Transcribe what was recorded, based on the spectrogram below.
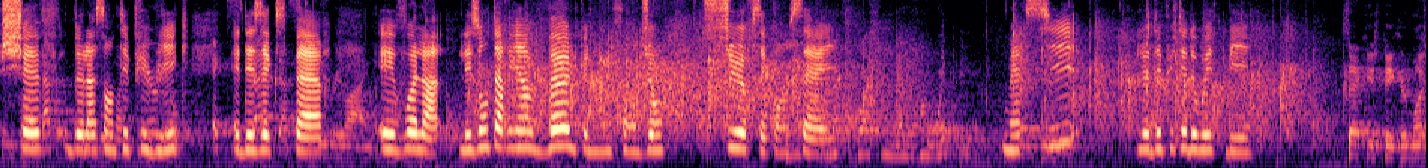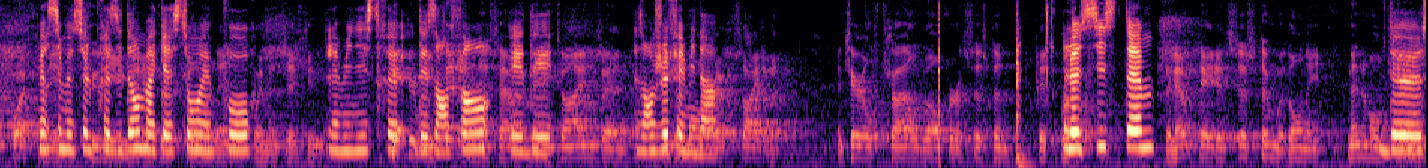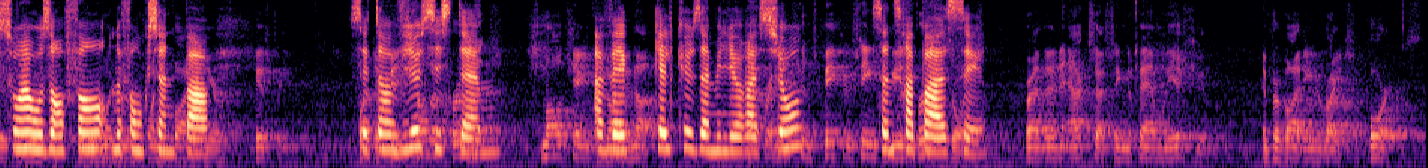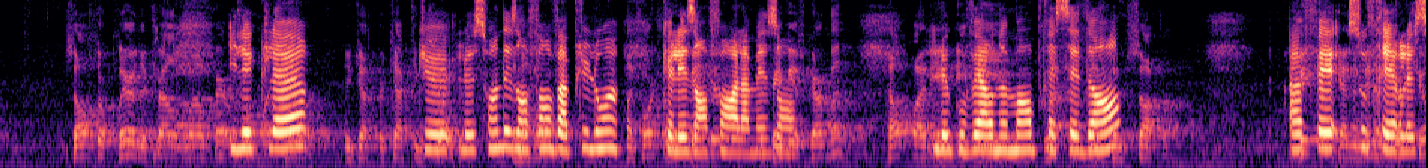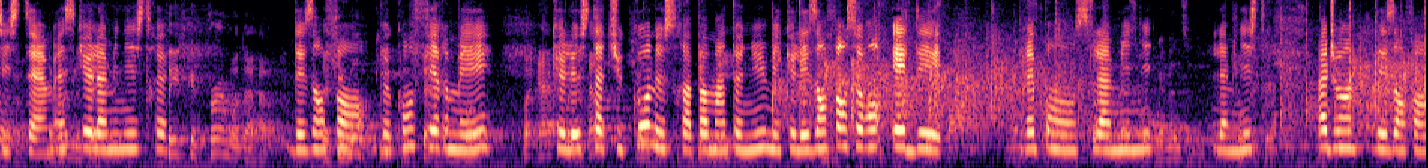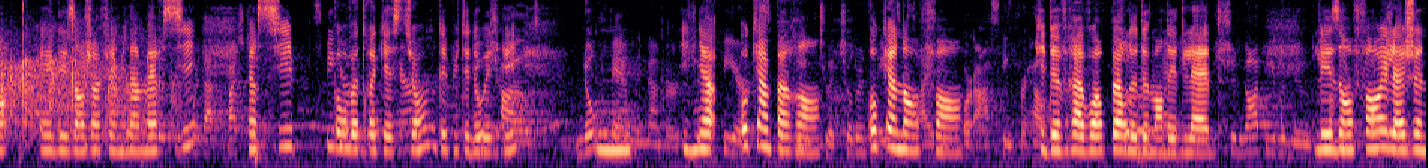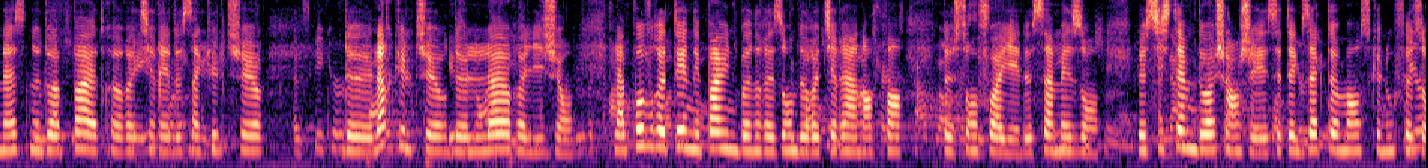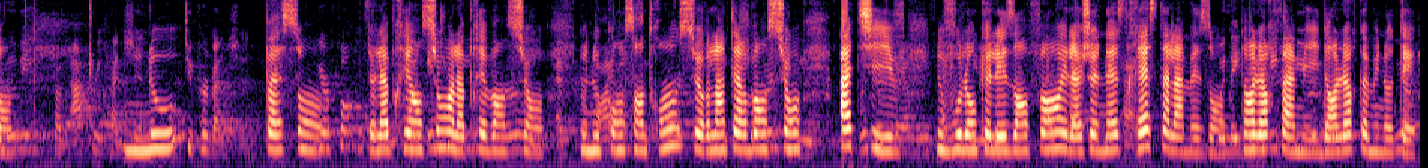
chefs de la santé publique et des experts. Et voilà, les Ontariens veulent que nous nous fondions sur ces conseils. Merci le député de Whitby. Merci, Monsieur le Président. Ma question est pour le ministre des Enfants et des enjeux féminins. Le système de soins aux enfants ne fonctionne pas. C'est un vieux système. Avec quelques améliorations, ce ne sera pas assez. Il est clair que le soin des enfants va plus loin que les enfants à la maison. Le gouvernement précédent a fait souffrir le système. Est-ce que la ministre des Enfants peut confirmer que le statu quo ne sera pas maintenu, mais que les enfants seront aidés? Réponse, la, la ministre adjointe des Enfants et des engins féminins. Merci. Merci pour votre question, député de Whitby. Il n'y a aucun parent, aucun enfant qui devrait avoir peur de demander de l'aide. Les enfants et la jeunesse ne doivent pas être retirés de sa culture, de leur culture, de leur religion. La pauvreté n'est pas une bonne raison de retirer un enfant de son foyer, de sa maison. Le système doit changer. C'est exactement ce que nous faisons. Nous passons de l'appréhension à la prévention. Nous nous concentrons sur l'intervention hâtive. Nous voulons que les enfants et la jeunesse restent à la maison, dans leur famille, dans leur communauté.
